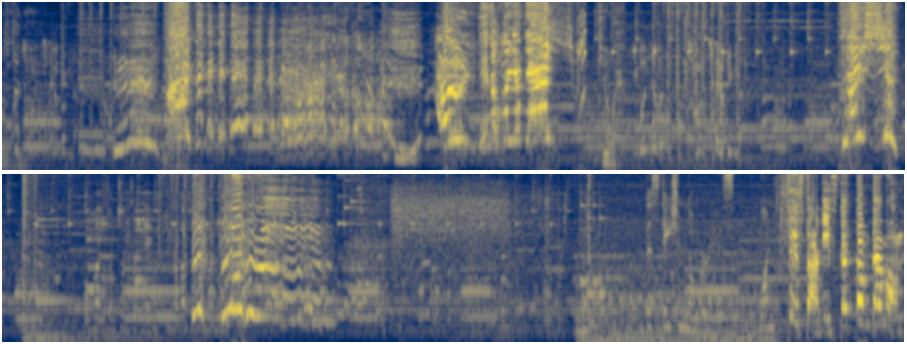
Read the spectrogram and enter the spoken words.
바로 아니야. 음. 아유 개동 걸렸네. 뒤로 가. 이번 역은 정차역입니다. 아이씨. 엄마 이점 처리 사네. 이사가 처리 사네. Station number is one two This is the 동대문.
